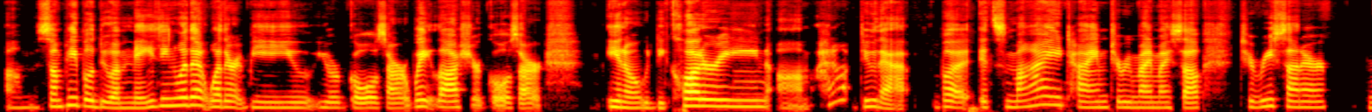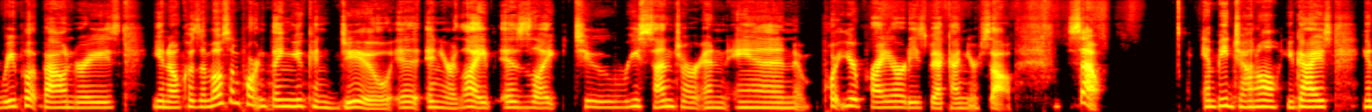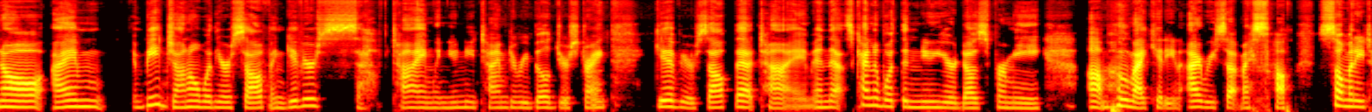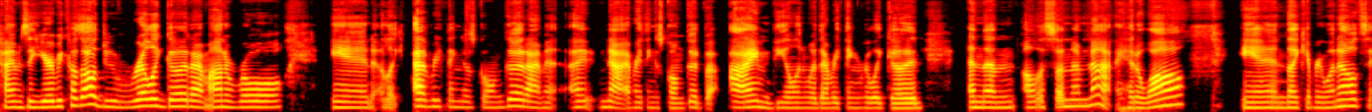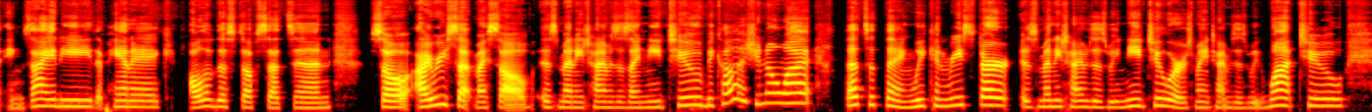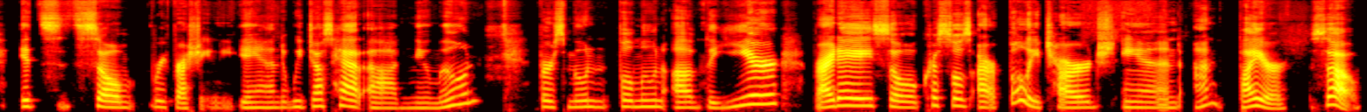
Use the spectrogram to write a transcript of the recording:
Um, some people do amazing with it, whether it be you, your goals are weight loss, your goals are you know, decluttering. Um, I don't do that, but it's my time to remind myself to recenter, re-put boundaries, you know, because the most important thing you can do in your life is like to recenter and and put your priorities back on yourself. So, and be gentle, you guys. You know, I'm be gentle with yourself and give yourself time when you need time to rebuild your strength. Give yourself that time. And that's kind of what the new year does for me. Um, who am I kidding? I reset myself so many times a year because I'll do really good. I'm on a roll and like everything is going good. I'm I not everything is going good, but I'm dealing with everything really good. And then all of a sudden I'm not. I hit a wall and like everyone else, anxiety, the panic, all of this stuff sets in. So I reset myself as many times as I need to because you know what? That's a thing. We can restart as many times as we need to or as many times as we want to. It's so refreshing. And we just had a new moon, first moon, full moon of the year, Friday. So crystals are fully charged and on fire. So,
